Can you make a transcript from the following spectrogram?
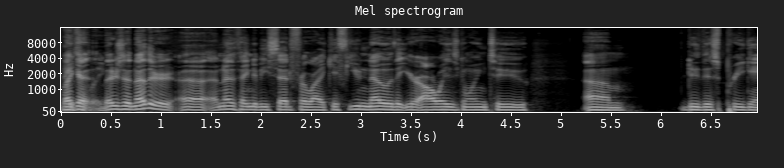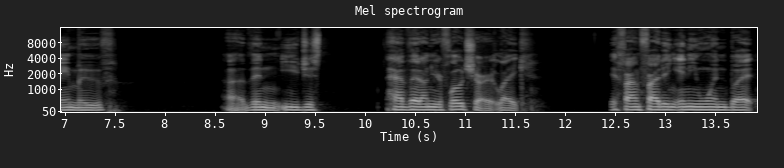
like a, there's another uh, another thing to be said for like if you know that you're always going to um, do this pregame move, uh, then you just have that on your flow chart. Like if I'm fighting anyone but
